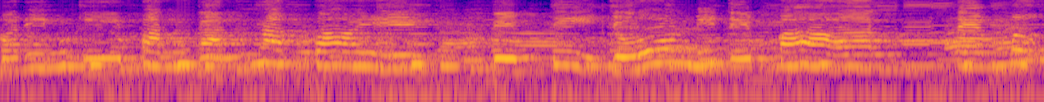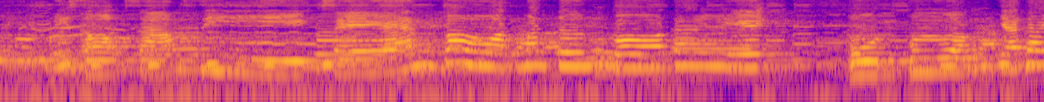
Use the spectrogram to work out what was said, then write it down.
บดินกี่ปันกันนับไป เต็มที่โจนมีเต็มบ้าน เต็มมือมีสองสามสี่แสนก้อนมันตึงก็ได้ปูนเปลืองจะได้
